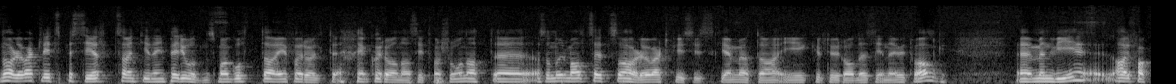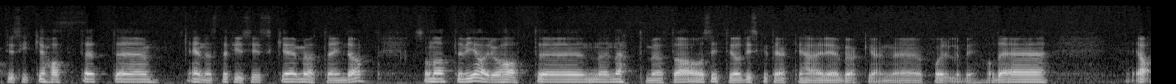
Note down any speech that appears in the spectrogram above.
Nå har det vært litt spesielt sant, i den perioden som har gått da, i forhold til koronasituasjonen. at eh, altså Normalt sett så har det jo vært fysiske møter i Kulturrådet sine utvalg. Eh, men vi har faktisk ikke hatt et eh, eneste fysisk møte ennå. Sånn at vi har jo hatt eh, nettmøter og sittet og diskutert de her bøkene eh, foreløpig. Og det ja,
